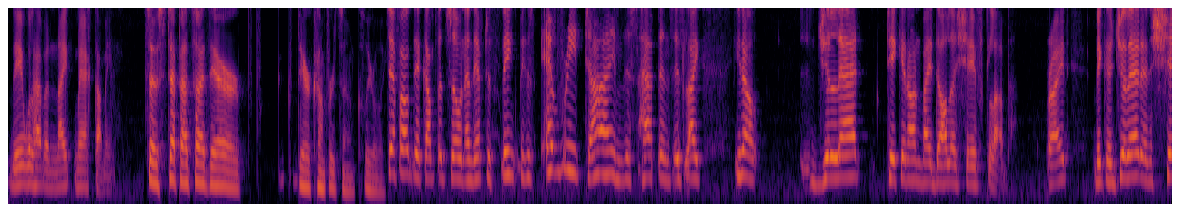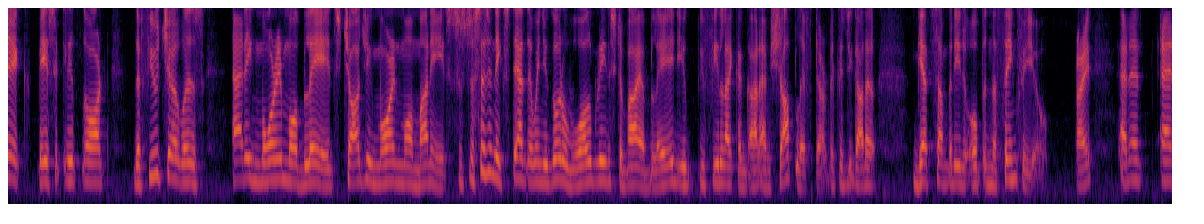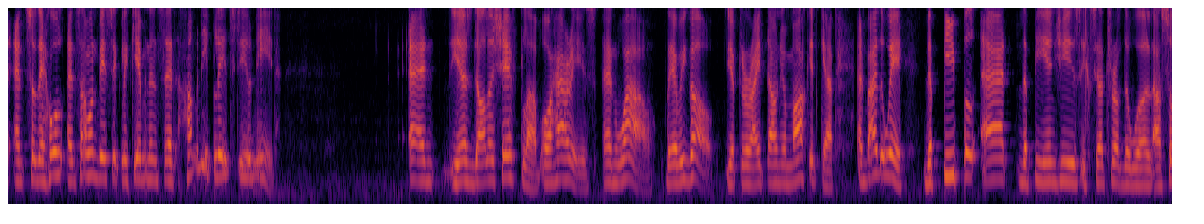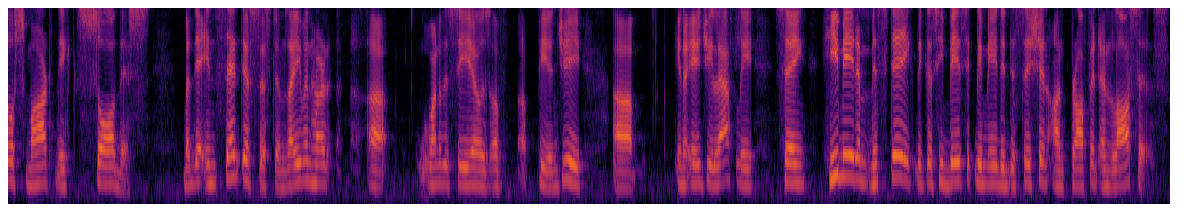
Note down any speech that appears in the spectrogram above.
they will have a nightmare coming. So step outside their their comfort zone. Clearly, step out their comfort zone, and they have to think because every time this happens, it's like, you know Gillette taken on by Dollar Shave Club, right? Because Gillette and Schick basically thought the future was adding more and more blades, charging more and more money to such an extent that when you go to Walgreens to buy a blade, you, you feel like a goddamn shoplifter because you got to get somebody to open the thing for you, right? And, then, and, and so they whole, and someone basically came in and said, how many blades do you need? and here's Dollar Shave Club or Harry's, and wow, there we go. You have to write down your market cap. And by the way, the people at the P&Gs, etc., of the world are so smart, they saw this. But their incentive systems, I even heard uh, one of the CEOs of uh, P&G, uh, you know, A.G. Lafley, saying he made a mistake because he basically made a decision on profit and losses,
